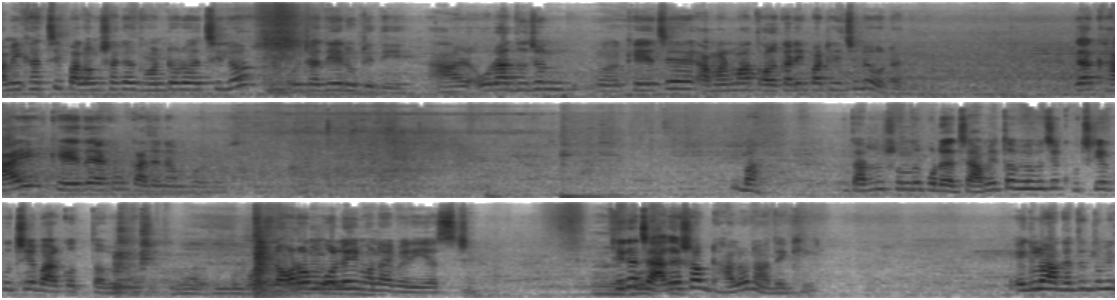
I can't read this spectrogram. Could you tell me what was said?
আমি খাচ্ছি পালং শাকের ঘন্ট রয়েছিল ওইটা দিয়ে রুটি দিয়ে। আর ওরা দুজন খেয়েছে আমার মা তরকারি পাঠিয়েছিল ওটা দিয়ে। যা খাই খেয়ে দিয়ে এখন কাজে নামবো। বাহ দারুণ সুন্দর পড়ে আছে। আমি তো ভেবেছি কুচিয়ে কুচিয়ে বার করতে হবে। নরম বলেই মনে হয় বেরিয়ে আসছে। ঠিক আছে আগে সব ঢালো না দেখি। এগুলো আগে তো তুমি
